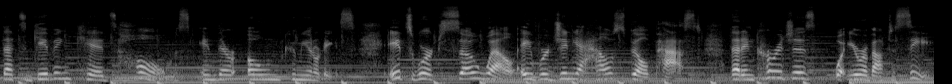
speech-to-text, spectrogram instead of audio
that's giving kids homes in their own communities. It's worked so well, a Virginia House bill passed that encourages what you're about to see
